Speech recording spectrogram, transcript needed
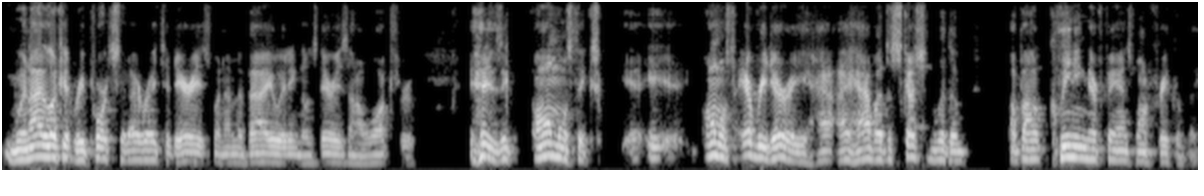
when I look at reports that I write to dairies when I'm evaluating those dairies on a walkthrough, it is almost almost every dairy I have a discussion with them about cleaning their fans more frequently.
